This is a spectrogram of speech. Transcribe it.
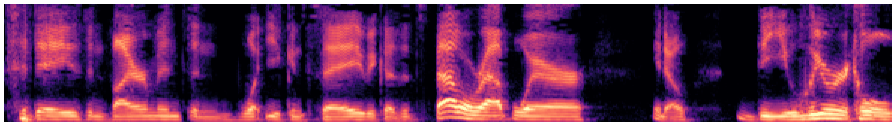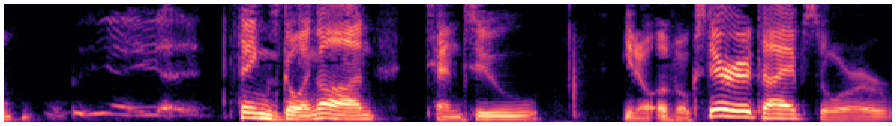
today's environment and what you can say because it's battle rap where you know the lyrical uh, things going on tend to you know evoke stereotypes or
